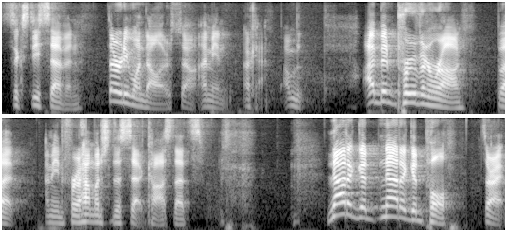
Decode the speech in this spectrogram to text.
67. $31. So, I mean, okay. I'm, I've been proven wrong, but I mean, for how much this set costs, that's not a good, not a good pull. It's all right.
